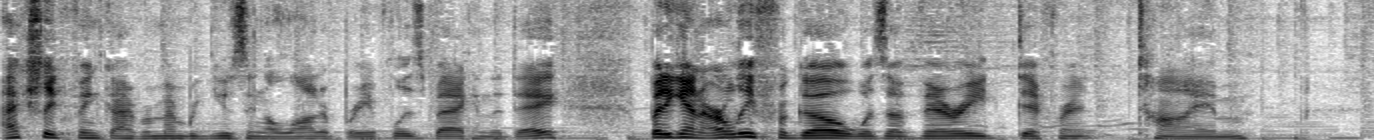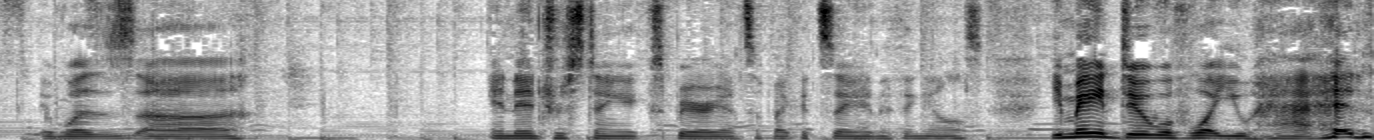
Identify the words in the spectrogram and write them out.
I actually think I remember using a lot of Brave Liz back in the day. But again, early for Go was a very different time. It was uh, an interesting experience, if I could say anything else. You made do with what you had.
